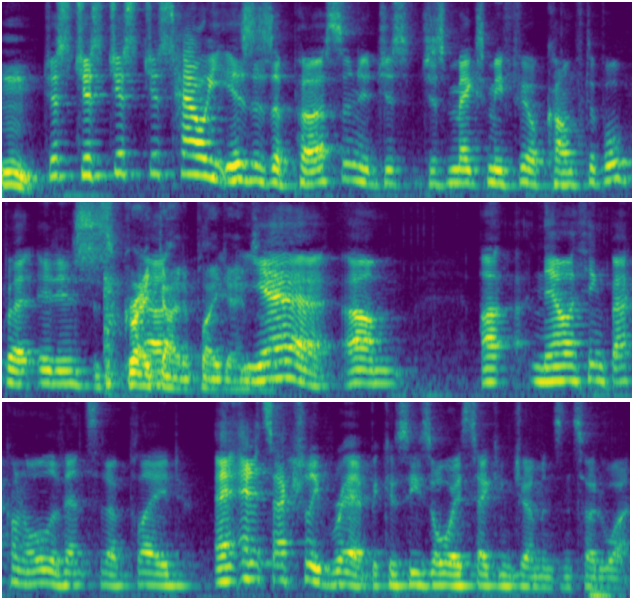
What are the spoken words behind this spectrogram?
Mm. just just just just how he is as a person. It just just makes me feel comfortable. But it is Just a great uh, guy to play games. with. yeah. Um, uh, now I think back on all events that I've played, and, and it's actually rare because he's always taking Germans, and so do I.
